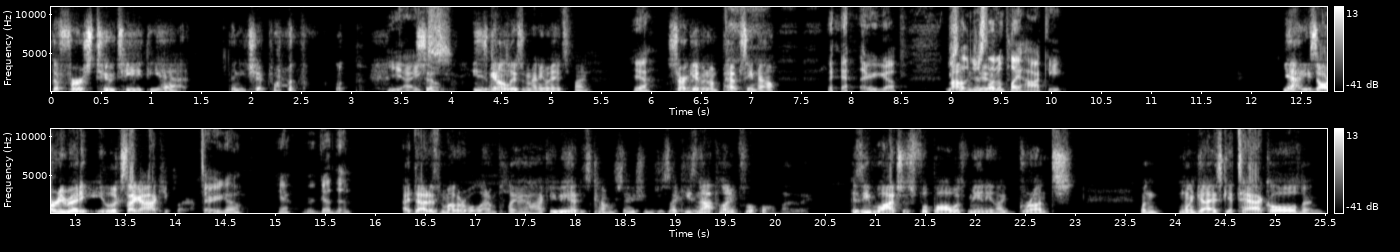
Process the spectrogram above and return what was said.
the first two teeth he had. Then he chipped one of them. Yikes. So he's gonna lose them anyway. It's fine. yeah. Start giving him Pepsi now. Yeah, there you go. Just, Mountain let, just let him play hockey. Yeah, he's already ready. He looks like a hockey player. There you go. Yeah, we're good then. I doubt his mother will let him play hockey. We had this conversation. She's like, he's not playing football, by the way, because he watches football with me and he like grunts when when guys get tackled. And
